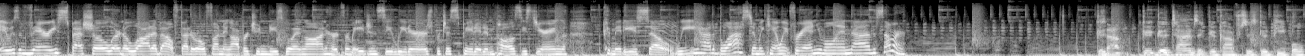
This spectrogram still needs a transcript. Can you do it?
it was very special. Learned a lot about federal funding opportunities going on. Heard from agency leaders. Participated in policy steering committees. So we had a blast, and we can't wait for annual in uh, the summer. Good, good, good times at good conferences, good people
